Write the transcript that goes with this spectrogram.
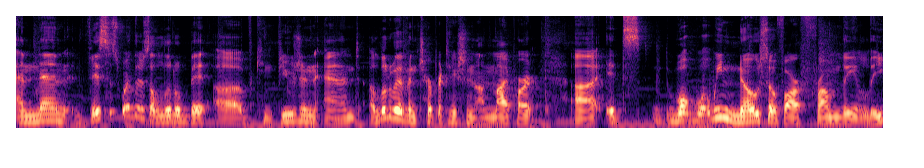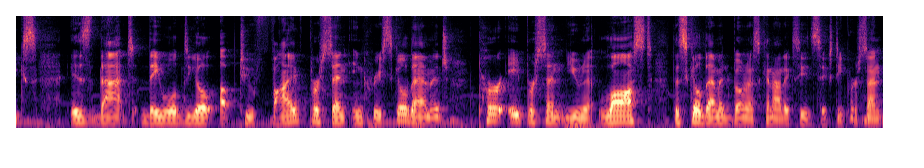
And then this is where there's a little bit of confusion and a little bit of interpretation on my part. Uh it's what what we know so far from the leaks is that they will deal up to 5% increased skill damage per 8% unit lost the skill damage bonus cannot exceed 60%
